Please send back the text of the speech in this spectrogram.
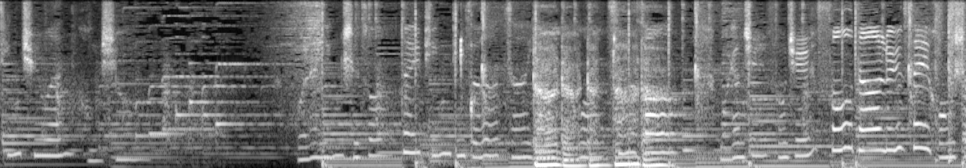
听曲问红袖。我来吟诗作对，平平仄仄，又我自否？莫让知否知否，大绿肥红瘦。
